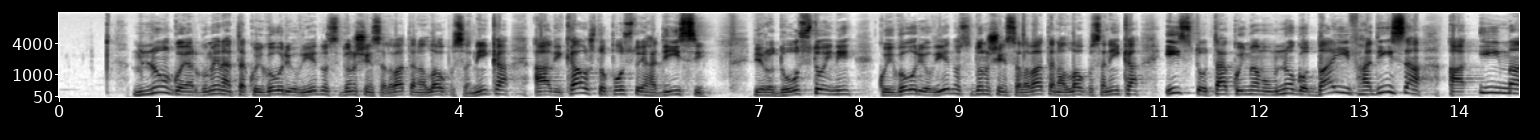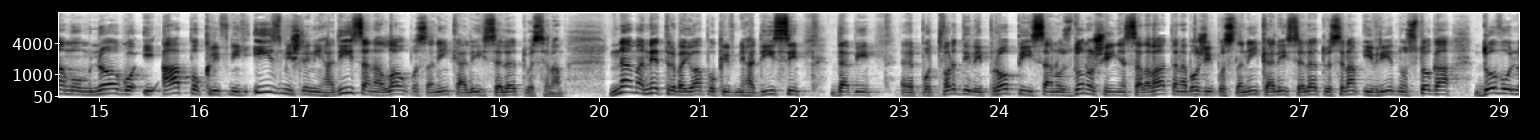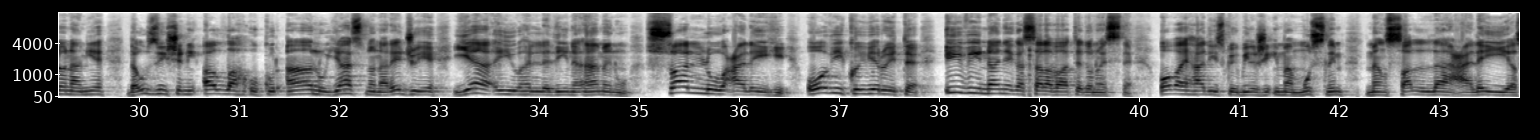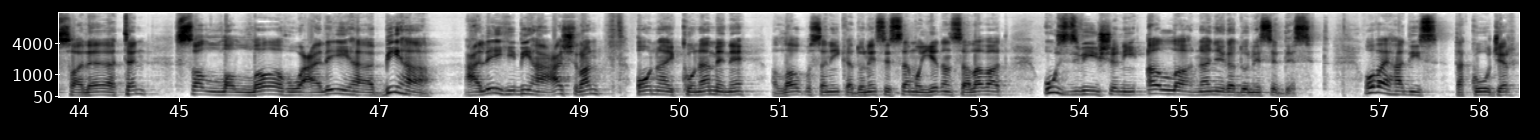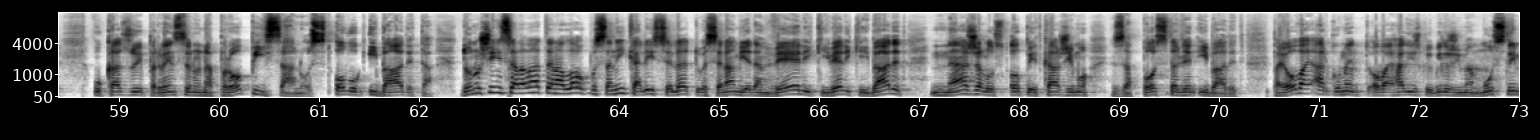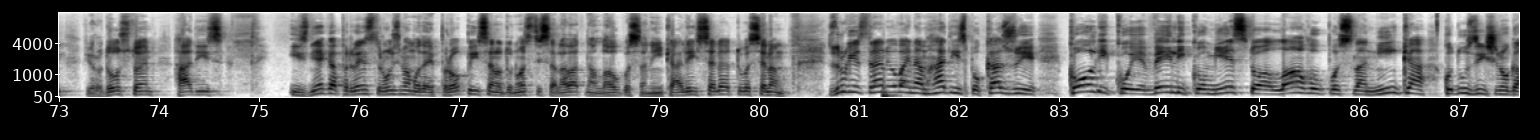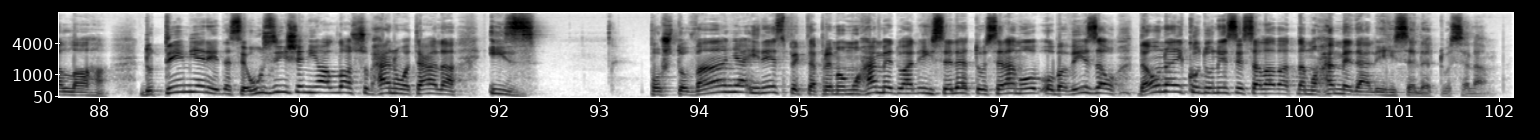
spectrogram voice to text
Mnogo je argumenta koji govori o vrijednosti donošenja salavata na Allahog poslanika, ali kao što postoje hadisi vjerodostojni koji govori o vrijednosti donošenja salavata na Allahog poslanika, isto tako imamo mnogo daif hadisa, a imamo mnogo i apokrifnih izmišljenih hadisa na Allahog poslanika, alihi salatu wasalam. Nama ne trebaju apokrifni hadisi da bi e, potvrdili propisanost donošenja salavata na Božih poslanika, alihi salatu wasalam, i vrijednost toga, dovoljno nam je da uzvišeni Allah u Kur'anu jasno naređuje Ja ejuhalladina amenu sallu alaihi Ovi koji vjerujete i vi na njega salavate donosite. Ovaj hadis koji bilježi ima muslim Men salla alaija salaten sallallahu alaiha biha alaihi biha ašran onaj ko na mene Allahog poslanika donese samo jedan salavat uzvišeni Allah na njega donese deset. Ovaj hadis također ukazuje prvenstveno na propisanost ovog ibadeta. Donošenje salavata na Allahog poslanika, ali se letu nam jedan veliki, veliki ibadet, nažalost, opet kažemo, zapostavljen ibadet. Pa je ovaj argument, ovaj hadis koji bilježi imam muslim, vjerodostojen hadis, iz njega prvenstveno uzimamo da je propisano donositi salavat na Allahog poslanika, ali salatu wasalam. S druge strane, ovaj nam hadis pokazuje koliko je veliko mjesto Allahovog poslanika kod uzvišenog Allaha. Do te mjere da se uzvišeni Allah subhanahu wa ta'ala iz poštovanja i respekta prema Muhammedu alaihi salatu wasalam obavezao da onaj ko donese salavat na Muhammed alaihi salatu wasalam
